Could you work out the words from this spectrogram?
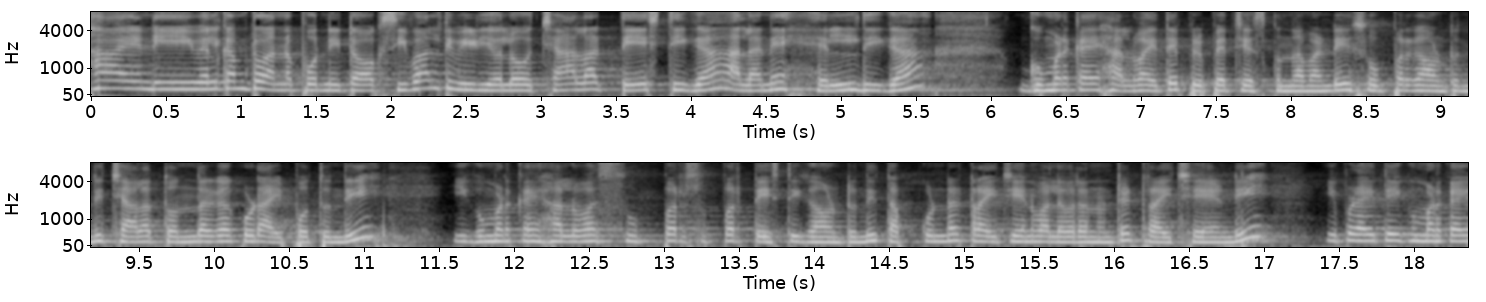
హాయ్ అండి. Welcome to Annapurni talks. ఇవాళ వీడియోలో చాలా టేస్టీగా అలానే హెల్దీగా గుమ్మడికాయ హల్వా అయితే ప్రిపేర్ చేసుకుందామండి. సూపర్గా ఉంటుంది. చాలా తొందరగా కూడా అయిపోతుంది. ఈ గుమ్మడికాయ హల్వా సూపర్ సూపర్ టేస్టీగా ఉంటుంది. తప్పకుండా ట్రై చేయని వాళ్ళు ఎవరైనా ఉంటే ట్రై చేయండి. ఇప్పుడైతే ఈ గుమ్మడికాయ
